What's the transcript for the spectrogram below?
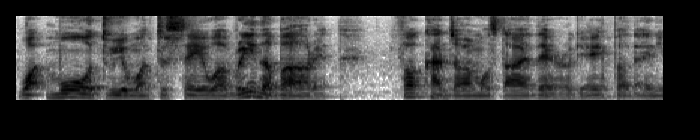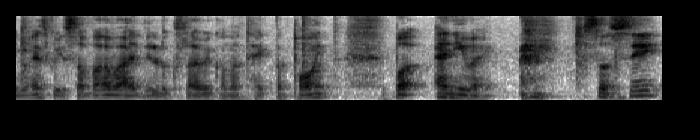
what more do you want to say or read about it Fuck Kanji almost died there, okay? But anyways, we survived. It looks like we're gonna take the point. But anyway, so see,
